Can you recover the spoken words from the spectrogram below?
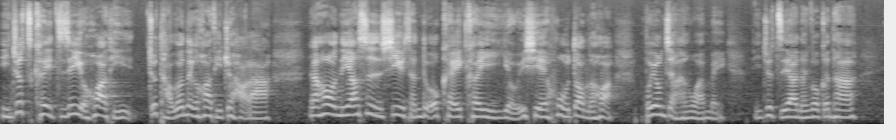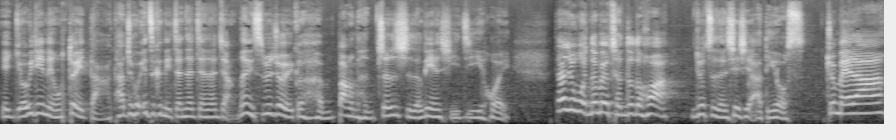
你就可以直接有话题，就讨论那个话题就好啦。然后你要是西语程度 OK，可以有一些互动的话，不用讲很完美，你就只要能够跟他也有一点点对答，他就会一直跟你讲讲讲讲讲。那你是不是就有一个很棒的、很真实的练习机会？但如果你都没有程度的话，你就只能谢谢 Adios 就没啦，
